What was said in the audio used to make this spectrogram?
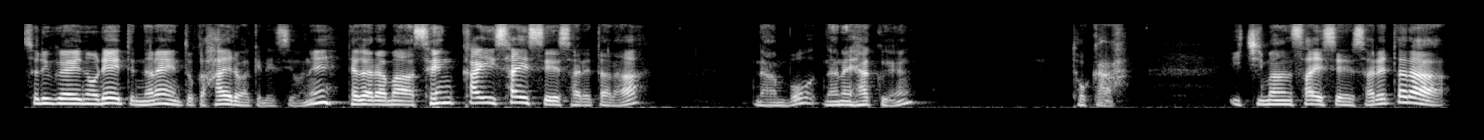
それぐらいの0.7円とか入るわけですよね。だからまあ1000回再生されたらなんぼ ?700 円？とか1万再生されたら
